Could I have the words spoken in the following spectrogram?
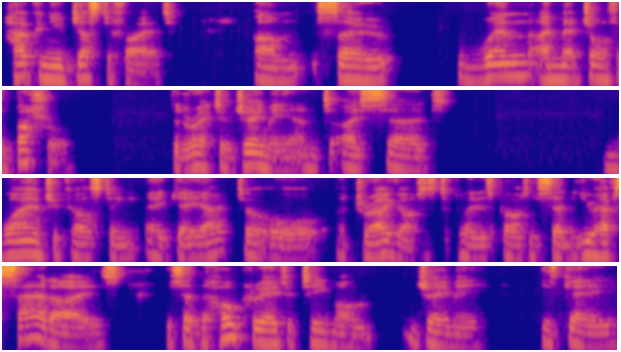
how can you justify it? Um, so when I met Jonathan Butterell, the director of Jamie, and I said, why aren't you casting a gay actor or a drag artist to play this part? He said, you have sad eyes. He said, the whole creative team on Jamie is gay,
